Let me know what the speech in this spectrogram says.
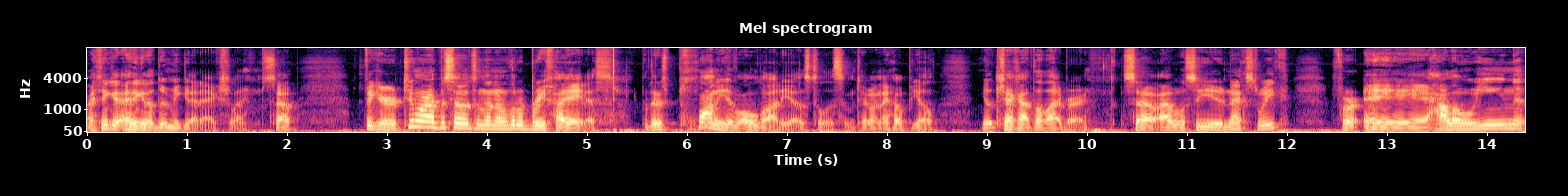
I think I think it'll do me good actually. So figure two more episodes and then a little brief hiatus. But there's plenty of old audios to listen to, and I hope you'll you'll check out the library. So I will see you next week for a Halloween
